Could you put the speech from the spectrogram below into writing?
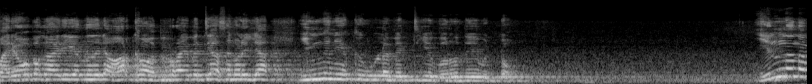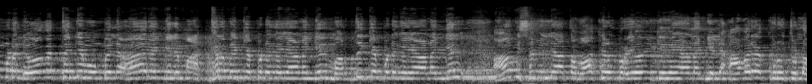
പരോപകാരി എന്നതിൽ ആർക്കും അഭിപ്രായ വ്യത്യാസങ്ങളില്ല. ഇങ്ങനെയൊക്കെ ഉള്ള വ്യക്തിയെ വെറുതെ വിട്ടോ. ഇന്ന് നമ്മുടെ ലോകത്തിന്റെ മുമ്പിൽ ആരെങ്കിലും ആക്രമിക്കപ്പെടുകയാണെങ്കിൽ മർദ്ദിക്കപ്പെടുകയാണെങ്കിൽ ആവശ്യമില്ലാത്ത വാക്കുകൾ പ്രയോഗിക്കുകയാണെങ്കിൽ അവരെ കുറിച്ചുള്ള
